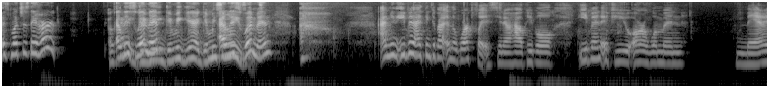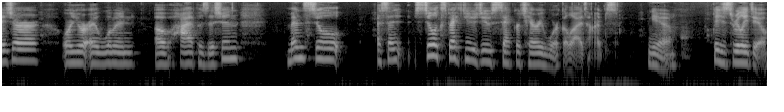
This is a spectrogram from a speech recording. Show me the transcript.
as much as they hurt. Okay, least give me- women- give me, yeah, give me some At least reasons. women. I mean, even I think about in the workplace, you know, how people, even if you are a woman manager or you're a woman of high position, men still still expect you to do secretary work a lot of times. Yeah. They just really do.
